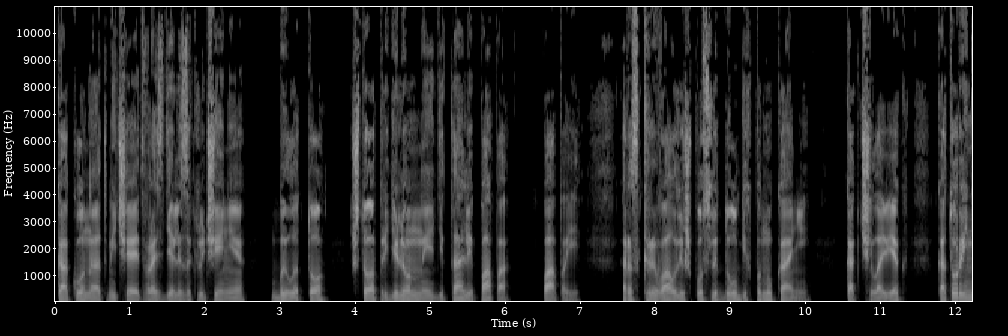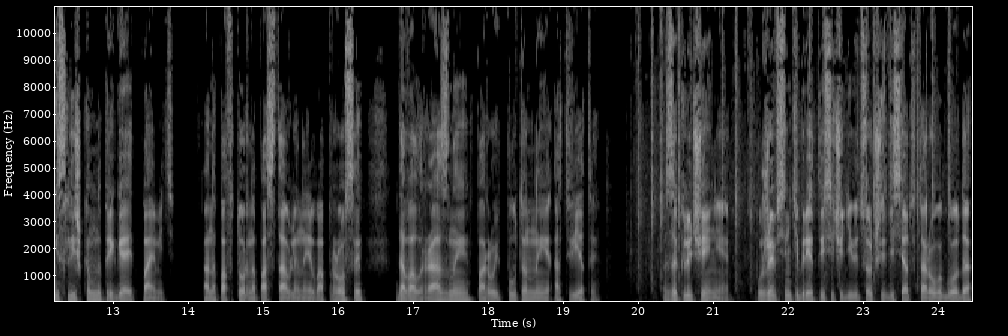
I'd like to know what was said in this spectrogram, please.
как он и отмечает в разделе заключения, было то, что определенные детали папа, папой, раскрывал лишь после долгих понуканий, как человек, который не слишком напрягает память, а на повторно поставленные вопросы давал разные, порой путанные ответы. Заключение. Уже в сентябре 1962 года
